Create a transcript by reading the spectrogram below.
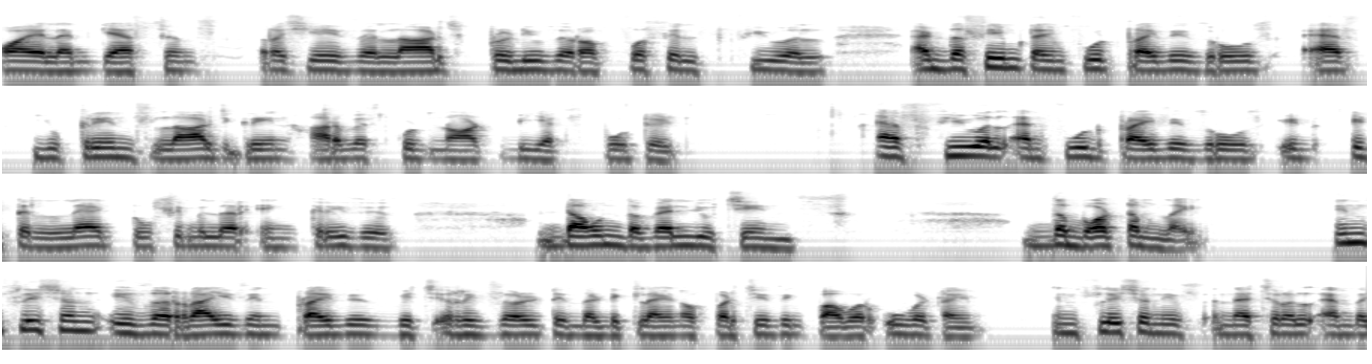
oil and gas since Russia is a large producer of fossil fuel at the same time, food prices rose as Ukraine's large grain harvest could not be exported. As fuel and food prices rose, it, it led to similar increases down the value chains. The bottom line Inflation is a rise in prices which result in the decline of purchasing power over time. Inflation is natural and the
